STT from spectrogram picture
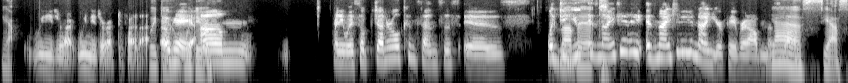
Yeah, We need to we need to rectify that. we do. We Okay. do. Um. Anyway, so general consensus is like, do Love you is it. 19 is 1989 your favorite album as well? Yes, yes.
